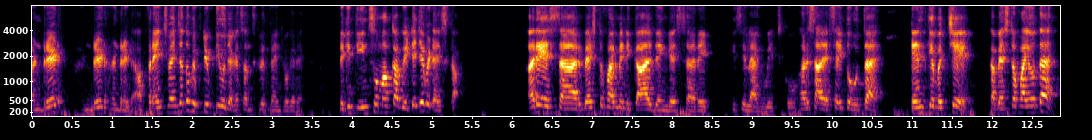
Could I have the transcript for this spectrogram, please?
हंड्रेड हंड्रेड हंड्रेड अब फ्रेंच फ्रेंच है तो फिफ्टी फिफ्टी हो जाएगा संस्कृत फ्रेंच वगैरह। लेकिन तीन सौ मार्क का वेटेज है बेटा इसका। अरे सर बेस्ट ऑफ़ फाइव में निकाल देंगे, सर, एक किसी लैंग्वेज को। हर साल ऐसा ही तो होता है। टेंथ के बच्चे का बेस्ट ऑफ़ फाइव होता है।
